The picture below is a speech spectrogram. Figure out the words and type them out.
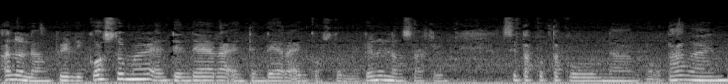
ano lang, purely customer and tendera and tendera and customer. Ganun lang sa akin. Kasi takot ako na mautangan.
